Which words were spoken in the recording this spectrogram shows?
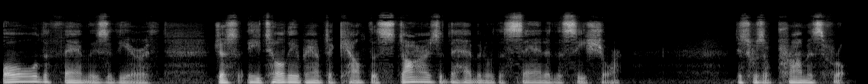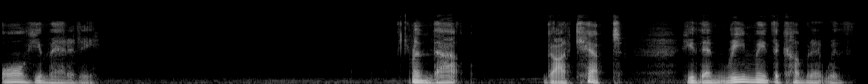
all the families of the earth, just he told Abraham to count the stars of the heaven or the sand of the seashore. This was a promise for all humanity. And that God kept. He then remade the covenant with,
